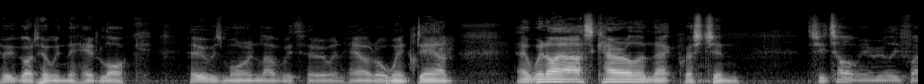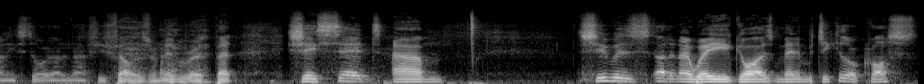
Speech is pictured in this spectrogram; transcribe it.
who got who in the headlock, who was more in love with who, and how it all went down. And when I asked Carolyn that question, she told me a really funny story. I don't know if you fellas remember it, but she said um, she was, I don't know where you guys met in particular or crossed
